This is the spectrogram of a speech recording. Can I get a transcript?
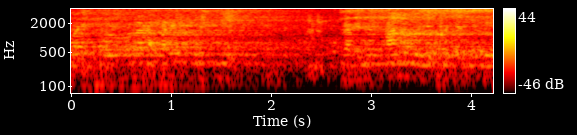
మరి పోరాట పట్టణ గురించి ఒక రెండు మాటలు చెప్పడం జరిగింది.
